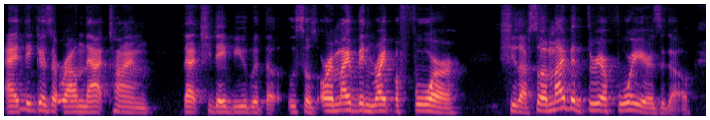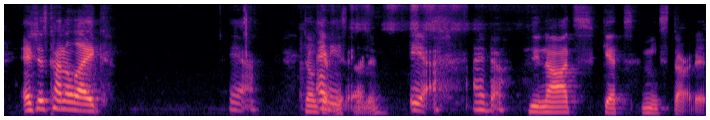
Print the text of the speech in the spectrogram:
And I think it was around that time that she debuted with the Usos, or it might have been right before she left. So it might have been three or four years ago. And it's just kind of like, yeah don't get me started. yeah i know do not get me started.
